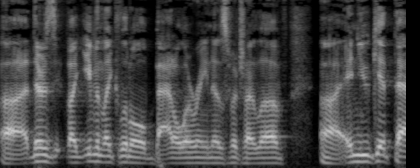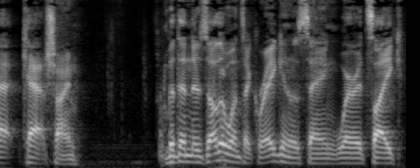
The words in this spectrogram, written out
Uh, there's like even like little battle arenas which I love, uh, and you get that cat shine but then there's other ones like Reagan was saying where it's like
